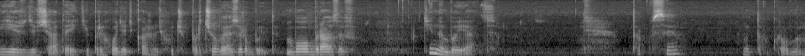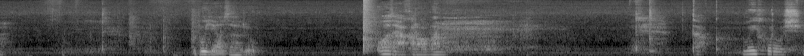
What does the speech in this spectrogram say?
Є ж дівчата, які приходять, кажуть, хочу парчове зробити, бо образив. Ті не бояться. Так, все. Отак робимо. Бо я згорю. Отак робимо. Так, мої хороші.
